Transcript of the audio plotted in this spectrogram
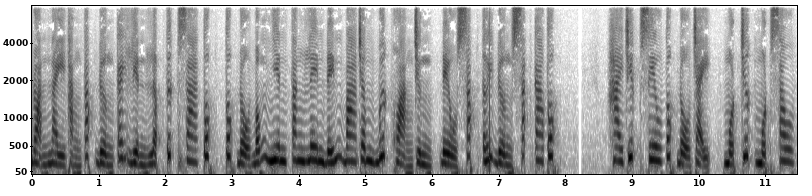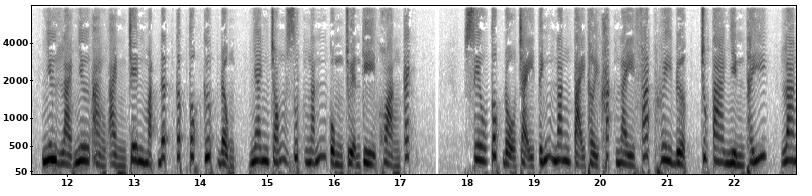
đoạn này thẳng tắp đường cách liền lập tức ra tốc, tốc độ bỗng nhiên tăng lên đến 300 bước khoảng chừng, đều sắp tới đường sắt cao tốc. Hai chiếc siêu tốc độ chạy, một trước một sau, như là như ảnh ảnh trên mặt đất cấp tốc cướp động, nhanh chóng rút ngắn cùng chuyện kỳ khoảng cách. Siêu tốc độ chạy tính năng tại thời khắc này phát huy được, chúng ta nhìn thấy Lang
